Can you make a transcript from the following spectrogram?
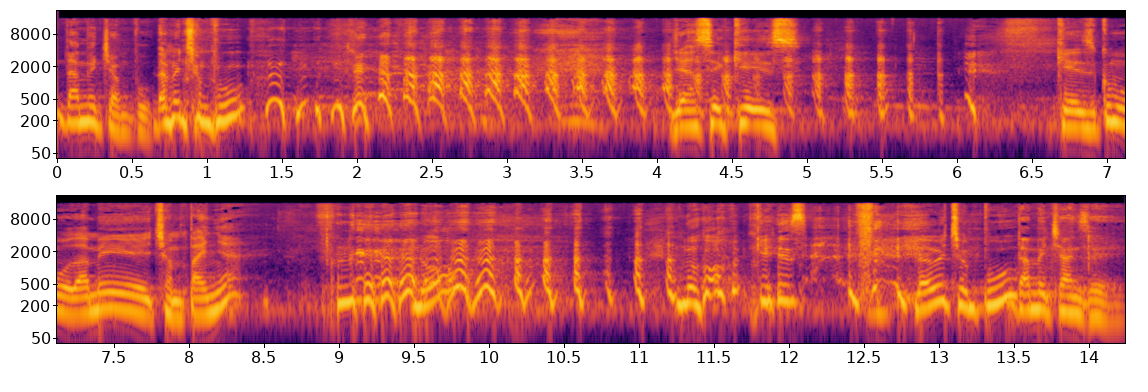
Dame champú. Dame champú. ya sé que es. Que es como dame champaña. ¿No? ¿No? ¿Qué es? Dame champú. Dame chance.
